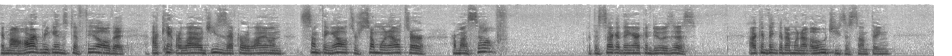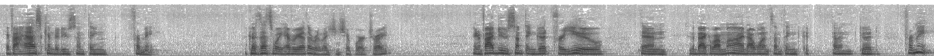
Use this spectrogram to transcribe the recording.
And my heart begins to feel that I can't rely on Jesus. I have to rely on something else or someone else or, or myself. But the second thing I can do is this I can think that I'm going to owe Jesus something if I ask him to do something for me. Because that's the way every other relationship works, right? And if I do something good for you, then in the back of my mind, I want something done good for me.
